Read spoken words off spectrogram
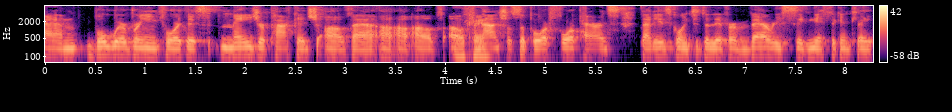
Um, but we're bringing forth this major package of uh, of, of okay. financial support for parents that is going to deliver very significantly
